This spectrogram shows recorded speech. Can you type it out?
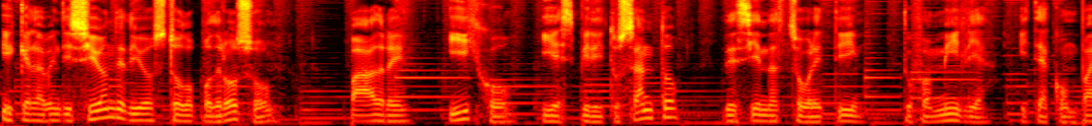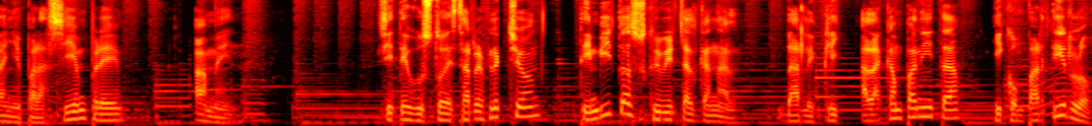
Y que la bendición de Dios Todopoderoso, Padre, Hijo y Espíritu Santo, descienda sobre ti, tu familia y te acompañe para siempre. Amén. Si te gustó esta reflexión, te invito a suscribirte al canal, darle clic a la campanita y compartirlo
